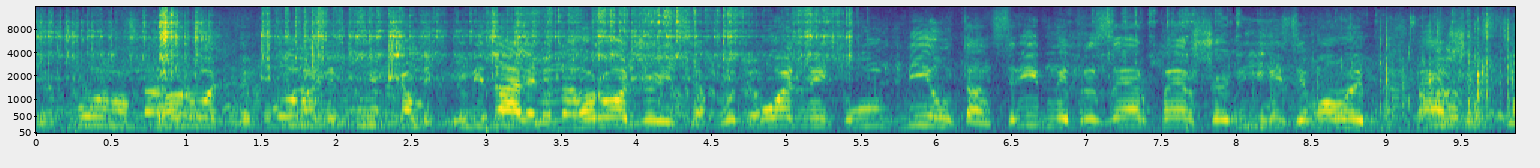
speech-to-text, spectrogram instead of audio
Дипломом нагород... дипломами, кубком і медалями нагороджується футбольний клуб Мілтон, срібний призер першої ліги зимової першості.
